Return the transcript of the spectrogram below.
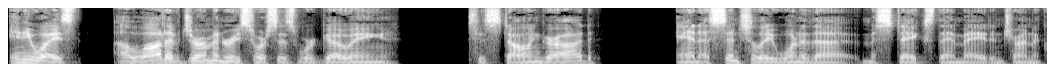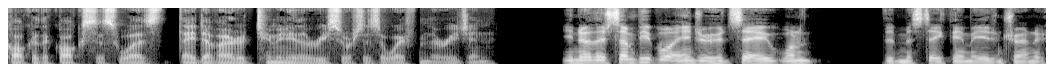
anyways, a lot of German resources were going to Stalingrad. And essentially, one of the mistakes they made in trying to conquer the Caucasus was they diverted too many of the resources away from the region. You know, there's some people, Andrew, who'd say one of the mistake they made in trying to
